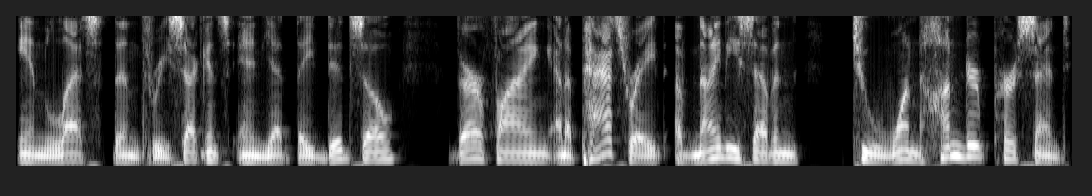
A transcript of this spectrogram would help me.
in less than three seconds, and yet they did so, verifying at a pass rate of 97 to 100%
